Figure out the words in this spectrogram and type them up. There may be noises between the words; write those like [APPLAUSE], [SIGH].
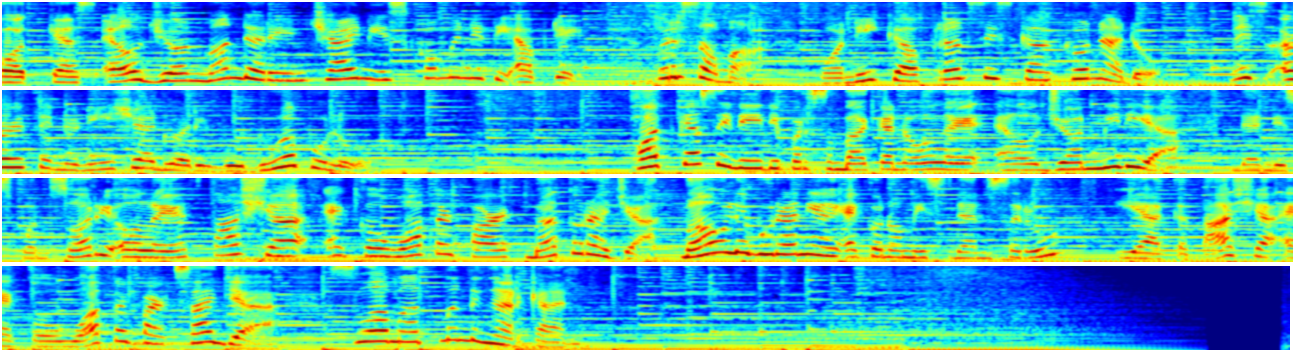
Podcast Eljon Mandarin Chinese Community Update bersama Monica Francisca Conado, Miss Earth Indonesia 2020. Podcast ini dipersembahkan oleh Eljon Media dan disponsori oleh Tasha Eco Water Park Batu Raja. Mau liburan yang ekonomis dan seru? Ya ke Tasha Eco Water Park saja. Selamat mendengarkan.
